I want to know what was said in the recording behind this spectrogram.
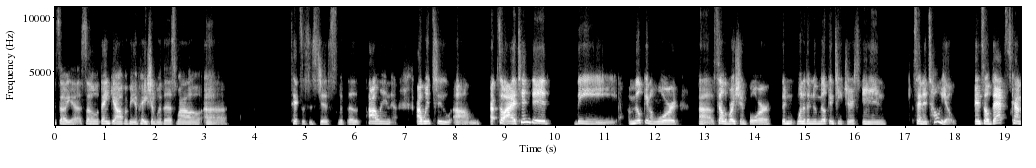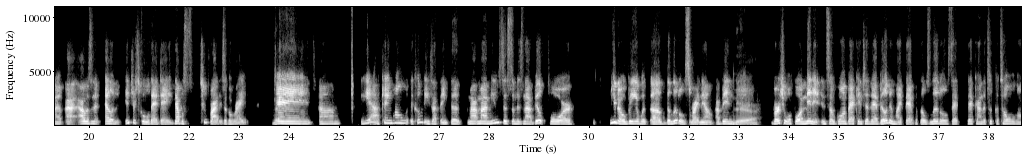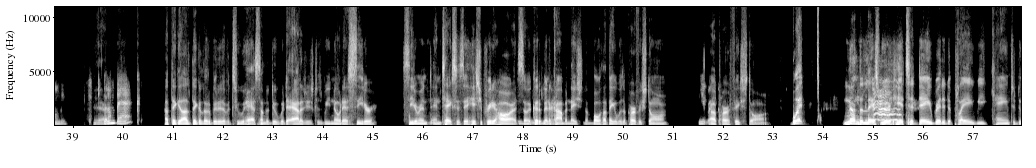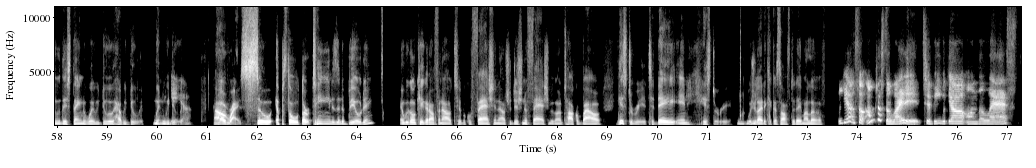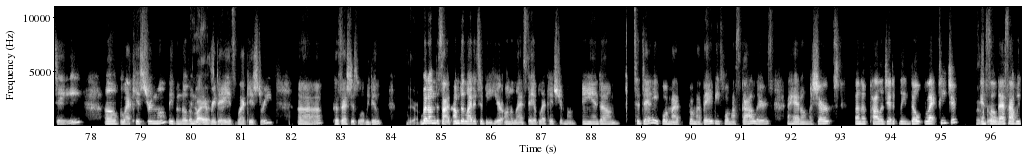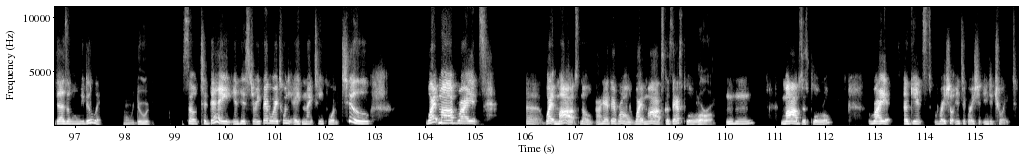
So yeah. So thank y'all for being patient with us while uh Texas is just with the pollen. I went to um uh, so I attended the Milken Award uh celebration for the one of the new Milken teachers in San Antonio. And so that's kind of I, I was in an elementary school that day. That was two Fridays ago, right? Yeah. And um, yeah, I came home with the cooties. I think the my, my immune system is not built for, you know, being with uh, the littles right now. I've been yeah. virtual for a minute, and so going back into that building like that with those littles, that that kind of took a toll on me. Yeah. But I'm back. I think I think a little bit of it too has something to do with the allergies because we know that cedar Cedar in, in Texas, it hits you pretty hard. So it mm-hmm. could have been a combination of both. I think it was a perfect storm. Right. A perfect storm. But nonetheless, we are here today, ready to play. We came to do this thing the way we do it, how we do it, when we do yeah. it. All right. So episode 13 is in the building. And we're going to kick it off in our typical fashion, our traditional fashion. We're going to talk about history, today in history. Mm-hmm. Would you mm-hmm. like to kick us off today, my love? Yeah, so I'm just delighted to be with y'all on the last day of Black History Month, even though the we know every day, day is Black History, because uh, that's just what we do. Yeah. But I'm decided I'm delighted to be here on the last day of Black History Month. And um, today for my for my babies, for my scholars, I had on my shirt, unapologetically dope black teacher. Let's and go. so that's how we does it when we do it. When we do it. So today in history, February 28, 1942, white mob riots, uh, white mobs. No, I had that wrong. White mobs, because that's plural. Plural. Mm-hmm. Mobs is plural. Riot against racial integration in Detroit.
